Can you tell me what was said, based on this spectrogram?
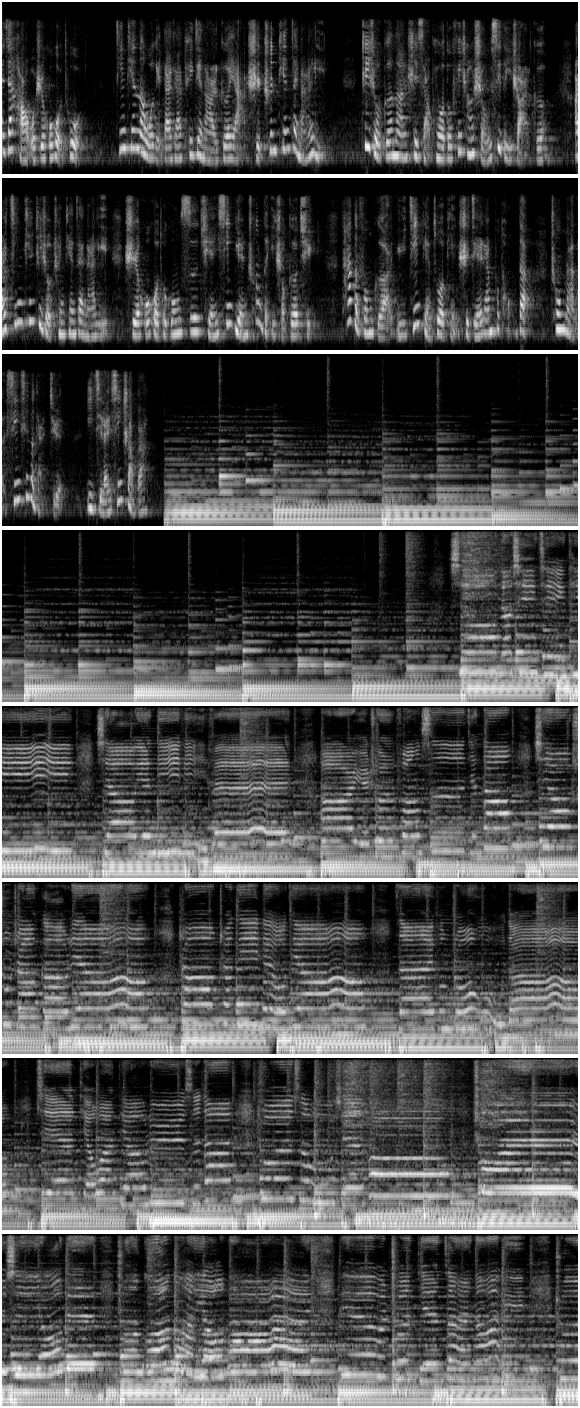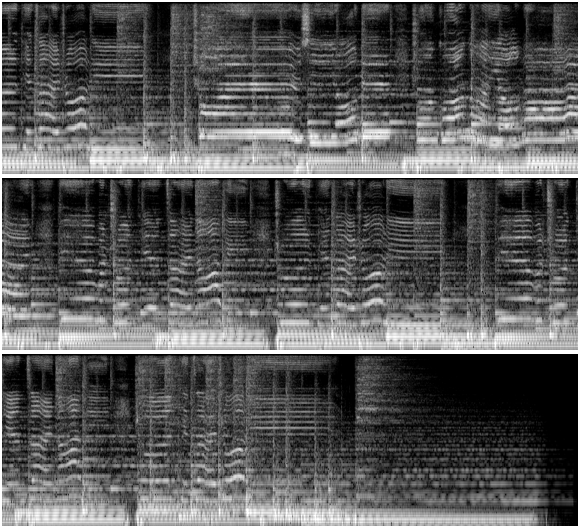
大家好，我是火火兔。今天呢，我给大家推荐的儿歌呀是《春天在哪里》。这首歌呢是小朋友都非常熟悉的一首儿歌。而今天这首《春天在哪里》是火火兔公司全新原创的一首歌曲，它的风格与经典作品是截然不同的，充满了新鲜的感觉。一起来欣赏吧。See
